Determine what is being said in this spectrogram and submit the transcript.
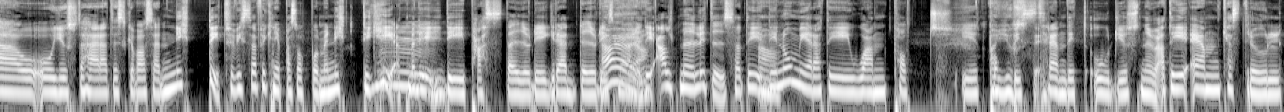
och, och, just det här att det ska vara så nyttigt. För vissa förknippar soppor med nyttighet, mm. men det, det, är pasta i och det är grädde i och det är smör ja, ja. Det är allt möjligt i. Så det, det, är nog mer att det är one pot, är ett poppis, trendigt ord just nu. Att det är en kastrull,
